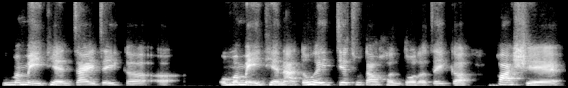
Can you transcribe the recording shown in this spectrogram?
你们每一天在这个呃，我们每一天呐都会接触到很多的这个化学。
